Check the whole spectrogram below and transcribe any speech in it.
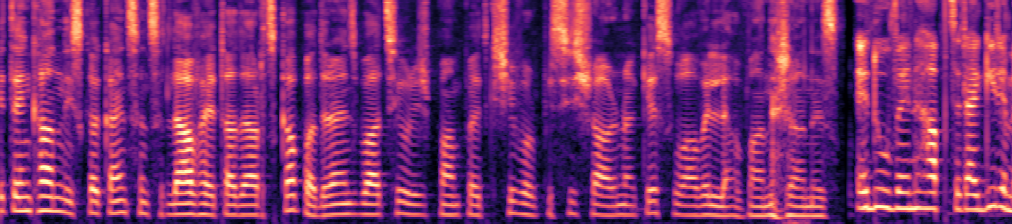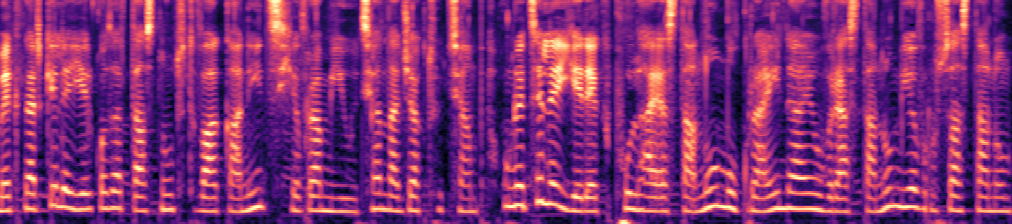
այդ այնքան իսկական sense լավ հետադարձ կա, բա դրանից բացի ուրիշ բան պետք չի, որպեսզի շարունակես ու ավելի լավ բաներ անես։ Eduvn Hub ծրագիրը մեկնարկել է 2018 թվականից Եվրամիության աջակցությամբ։ Ունեցել է 3 փուլ Հայաստանում, Ուկրաինայում, Վրաստանում եւ Ռուսաստանում։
